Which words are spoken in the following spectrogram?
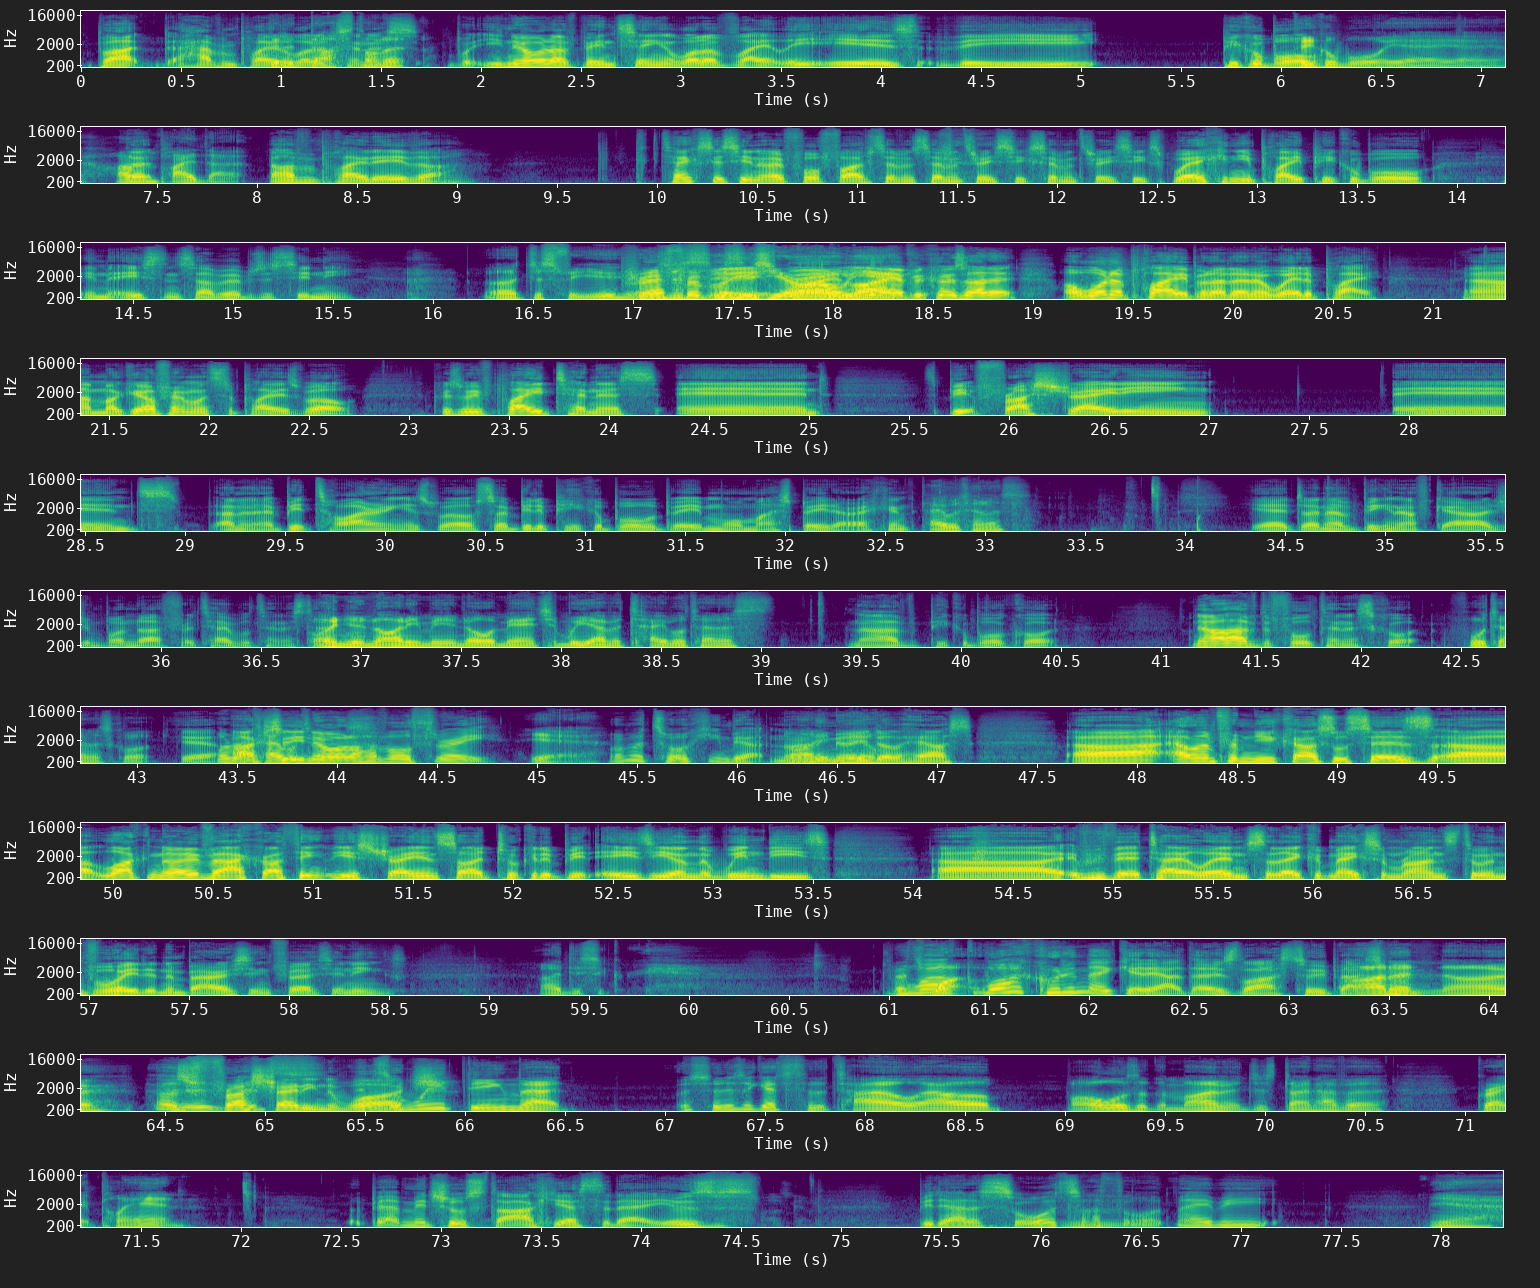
But I haven't played Bit a of lot of, dust on tennis. But you know what I've been seeing a lot of lately is the pickleball. Pickleball. Yeah, yeah, yeah. I haven't played that. I haven't played either. Mm. Text us in 0457 736 736. Where can you play pickleball in the eastern suburbs of Sydney? Uh, just for you. Is this- Preferably. Is this, your well, own? yeah, Like, because I don't. I want to play, but I don't know where to play. Uh, my girlfriend wants to play as well because we've played tennis and it's a bit frustrating and I don't know, a bit tiring as well. So a bit of pickleball would be more my speed, I reckon. table tennis. Yeah, don't have a big enough garage in Bondi for a table tennis table. On your ninety million dollar mansion, will you have a table tennis, no, I have a pickleball court. No, I have the full tennis court. full tennis court? Yeah, actually, you know what? I have all three. Yeah. What am I talking about? 90 Ninety million mil. dollar house. Uh, Alan from Newcastle says, uh, like Novak, I think the Australian side took it a bit easy on the Windies uh, with their tail end, so they could make some runs to avoid an embarrassing first innings. I disagree. That's Why, what- why couldn't they get out those last two batsmen? I don't know. That was It- frustrating to watch. It's a weird thing that as soon as it gets to the tail, our bowlers at the moment just don't have a great plan. What about Mitchell Starc yesterday? He was a bit out of sorts. I Mm. thought maybe. Yeah,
